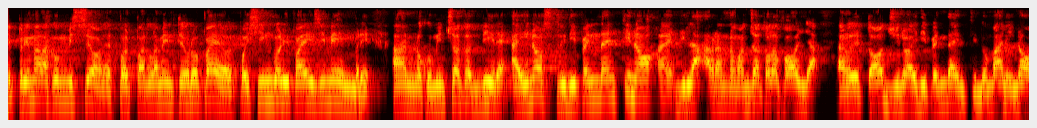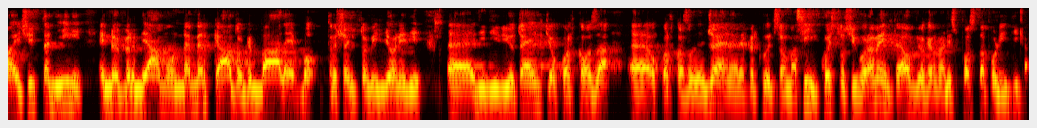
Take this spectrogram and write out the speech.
che prima la Commissione, poi il Parlamento europeo e poi i singoli Paesi membri hanno cominciato a dire ai nostri dipendenti no, eh, di là avranno mangiato la foglia, hanno detto oggi no ai dipendenti, domani no ai cittadini e noi perdiamo un mercato che vale boh, 300 milioni di, eh, di, di, utenti o qualcosa, eh, o qualcosa del genere. Per cui insomma sì, questo sicuramente è ovvio che è una risposta politica.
